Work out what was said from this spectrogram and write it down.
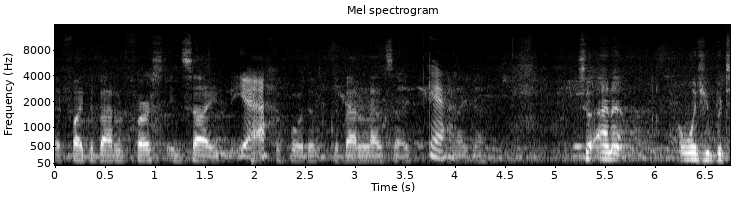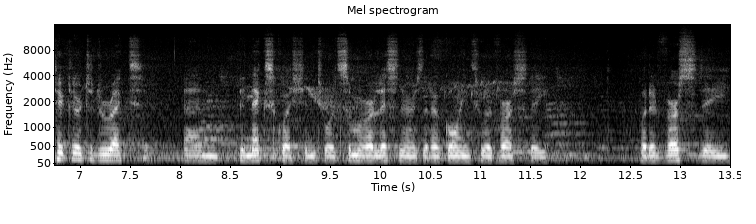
Uh, Fight the battle first inside Yeah. before the, the battle outside. Yeah. Like that. So Anna, I want you in particular to direct um, the next question towards some of our listeners that are going through adversity, but adversity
